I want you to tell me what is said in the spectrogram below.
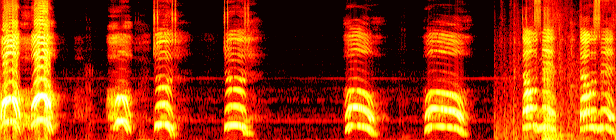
Oh! Oh! Oh! Dude! Dude! Oh! Oh! That was myth! That was myth!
